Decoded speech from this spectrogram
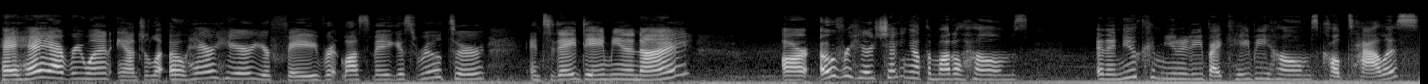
Hey, hey everyone, Angela O'Hare here, your favorite Las Vegas realtor. And today, Damien and I are over here checking out the model homes in a new community by KB Homes called Talus.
